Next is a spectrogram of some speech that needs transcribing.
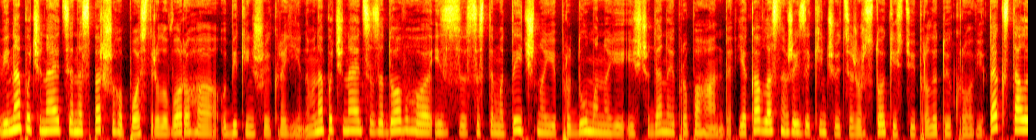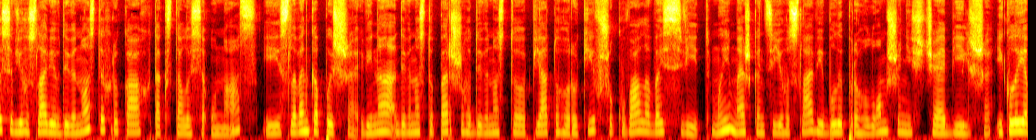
Війна починається не з першого пострілу ворога у бік іншої країни. Вона починається задовго із систематичної, продуманої і щоденної пропаганди, яка, власне, вже й закінчується жорстокістю і пролитою кров'ю. Так сталося в Югославії в 90-х роках, так сталося у нас. І Славенка пише: війна 91-95 років шокувала весь світ. Ми, мешканці Югославії, були приголомшені ще більше. І коли я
